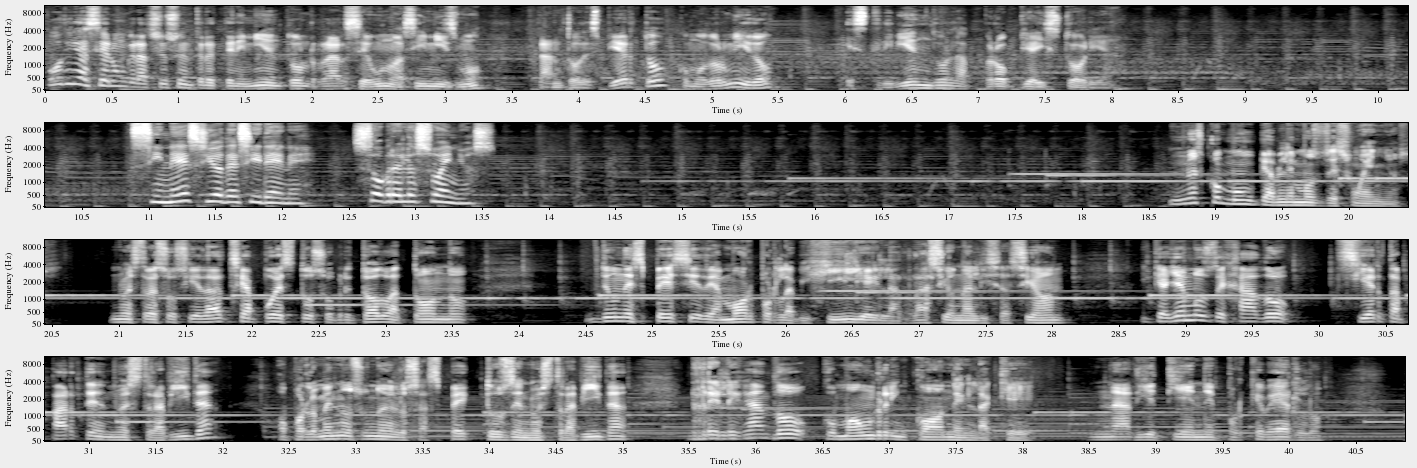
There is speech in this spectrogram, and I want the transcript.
podría ser un gracioso entretenimiento honrarse uno a sí mismo, tanto despierto como dormido, escribiendo la propia historia. Cinesio de Sirene, sobre los sueños. No es común que hablemos de sueños. Nuestra sociedad se ha puesto sobre todo a tono de una especie de amor por la vigilia y la racionalización, y que hayamos dejado cierta parte de nuestra vida, o por lo menos uno de los aspectos de nuestra vida, relegado como a un rincón en la que nadie tiene por qué verlo,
